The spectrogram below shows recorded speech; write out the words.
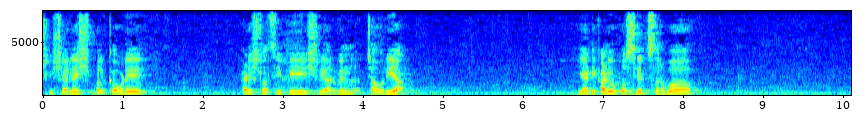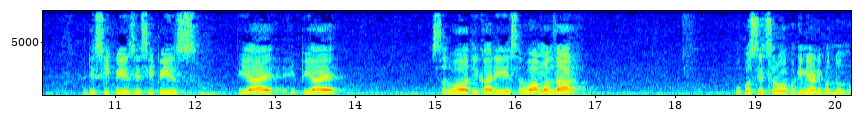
Shri Shailesh Balkawade additional CP Shri Arvind Chavariya. या ठिकाणी उपस्थित सर्व DCPs ACPs P I A P I सर्व अधिकारी सर्व अंमलदार उपस्थित सर्व भगिनी आणि बंधूंनो.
